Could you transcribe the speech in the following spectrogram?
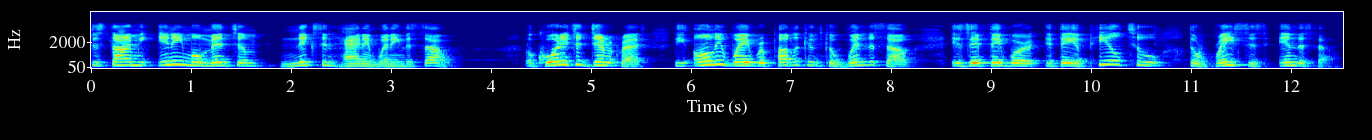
to stymie any momentum Nixon had in winning the South. According to Democrats, the only way Republicans could win the South is if they were if they appealed to the racists in the South.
